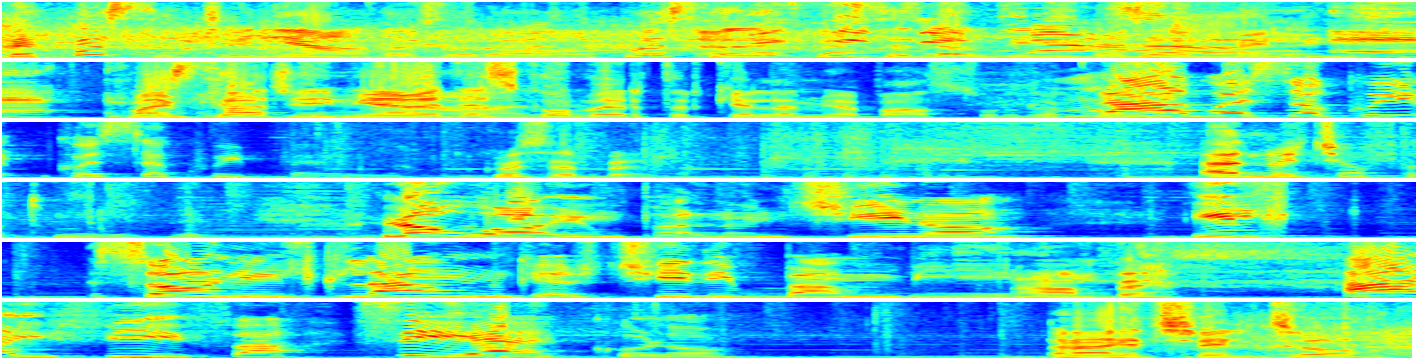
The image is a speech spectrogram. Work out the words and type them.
E questo è geniale, però. Questo, è, questo è da geniale. utilizzare. Eh, Ma Questo è infatti mi geniale. avete scoperto perché è la mia password. Ah, questo qui, questa qui è bella. Questa è bella. A noi ci ho fatto un video. Lo vuoi un palloncino? Il, Sono il clown che uccide i bambini. Ah, beh. Hai FIFA? Sì, eccolo. Ah, e c'è il gioco.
